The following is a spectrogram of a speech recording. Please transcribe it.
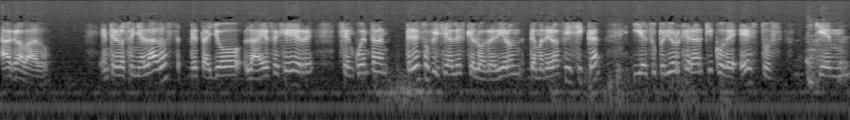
agravado. Entre los señalados, detalló la FGR, se encuentran tres oficiales que lo agredieron de manera física y el superior jerárquico de estos, quien,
